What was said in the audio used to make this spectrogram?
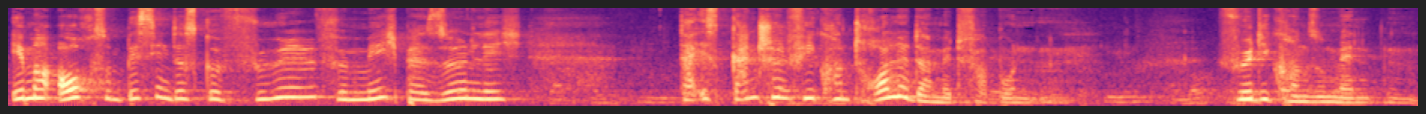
immer auch so ein bisschen das Gefühl für mich persönlich, da ist ganz schön viel Kontrolle damit verbunden für die Konsumenten.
